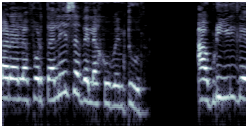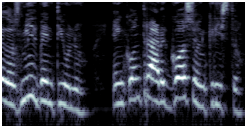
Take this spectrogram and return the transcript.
Para la fortaleza de la juventud. Abril de 2021. Encontrar gozo en Cristo.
